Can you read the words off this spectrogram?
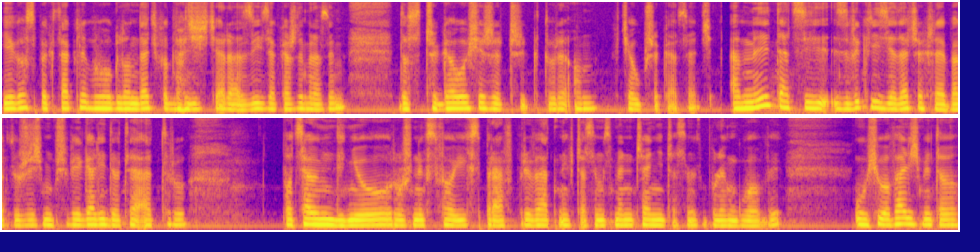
jego spektakle było oglądać po 20 razy i za każdym razem dostrzegało się rzeczy, które on chciał przekazać. A my, tacy zwykli zjadacze chleba, którzyśmy przybiegali do teatru po całym dniu różnych swoich spraw prywatnych, czasem zmęczeni, czasem z bólem głowy, usiłowaliśmy to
